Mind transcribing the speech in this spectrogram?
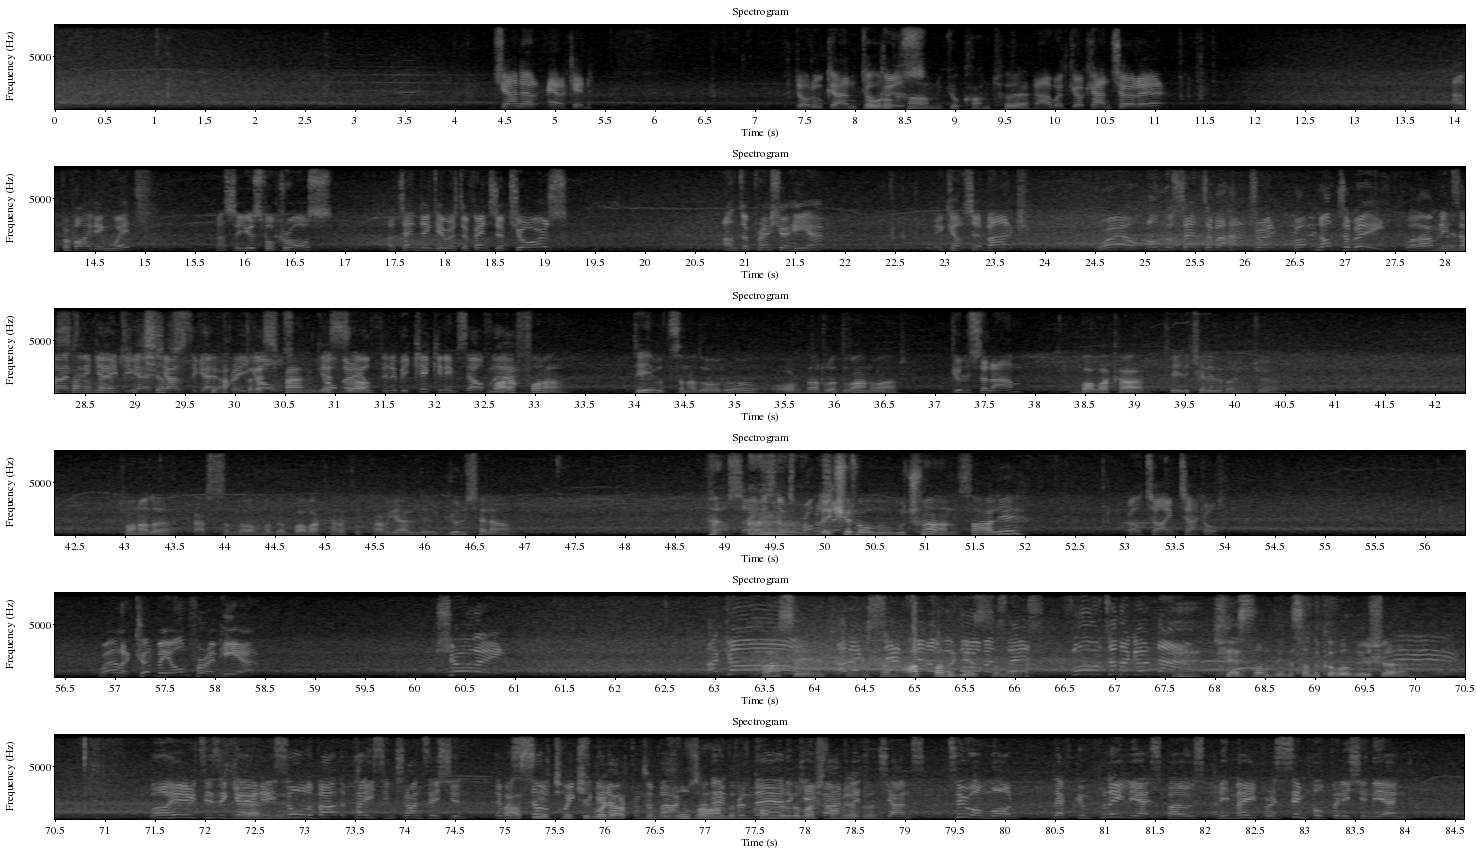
Caner Erkin. Dorukhan Toköz. Dorukan. Gökhan Töre. Now with Gökhan Töre. And providing width. That's a useful cross. Attending to his defensive chores. Under pressure here. He cuts it back. Well, on the scent of a hat-trick, but not to be. Well, how many times in a game do you get a chance to get three goals? Not very often. He'll be kicking himself there. Marafona. Davidson'a doğru. Orada Rıdvan var. Gülselam. Babakar. Tehlikeli bir oyuncu. Tonalı karşısında olmadı. Babakar'a tekrar geldi. Gül Bekiroğlu, Uçan, Salih. Well-timed tackle. Well, it could be on for him here. Surely. A goal! Pas An Sen exceptional atmadı performance Gezzal'a. this. Four to the good now. Gezzal Denizhan'ı kovalıyor şu an. Well, here it is again. Yani- It's all about the pace in transition. They were so Asic quick iki to gol get out from attı. the back. Uzun and then zamandır from there, the 11'de keeper başlamıyordu. little chance. Two on one, left completely exposed, and it made for a simple finish in the end.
